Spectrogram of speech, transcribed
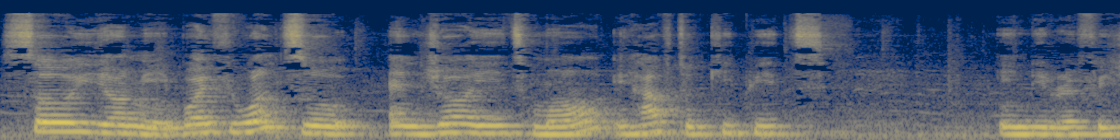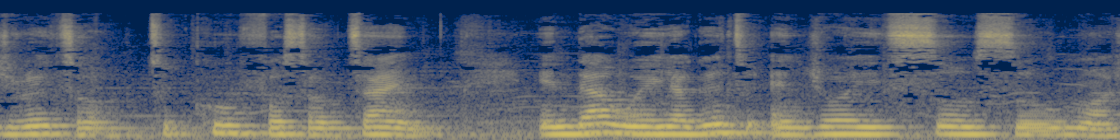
so yummy. But if you want to enjoy it more you have to keep it in the refrigerator to cool for some time in that way you're going to enjoy it so so much.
